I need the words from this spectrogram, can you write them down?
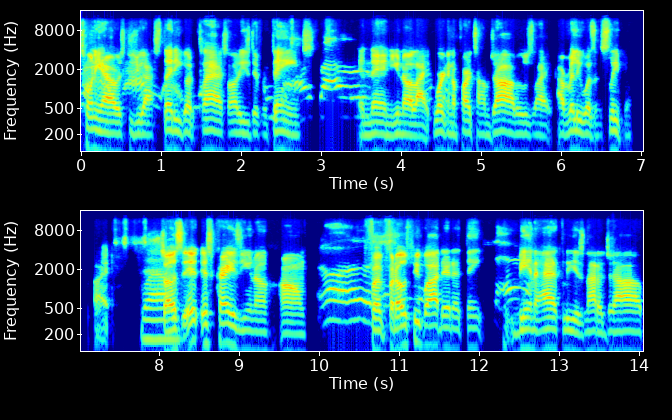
20 hours because you got study, go to class, all these different things. And then, you know, like working a part time job, it was like I really wasn't sleeping. Like, wow. so it's it, it's crazy, you know. Um, for for those people out there that think being an athlete is not a job,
